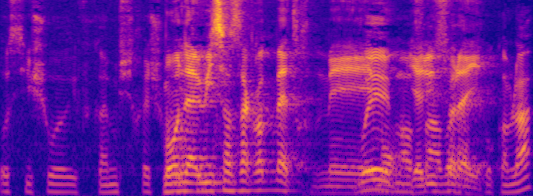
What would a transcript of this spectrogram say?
aussi chaud, il fait quand même très chaud. Bon, on est à 850 mètres, mais il y a du soleil. comme là.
